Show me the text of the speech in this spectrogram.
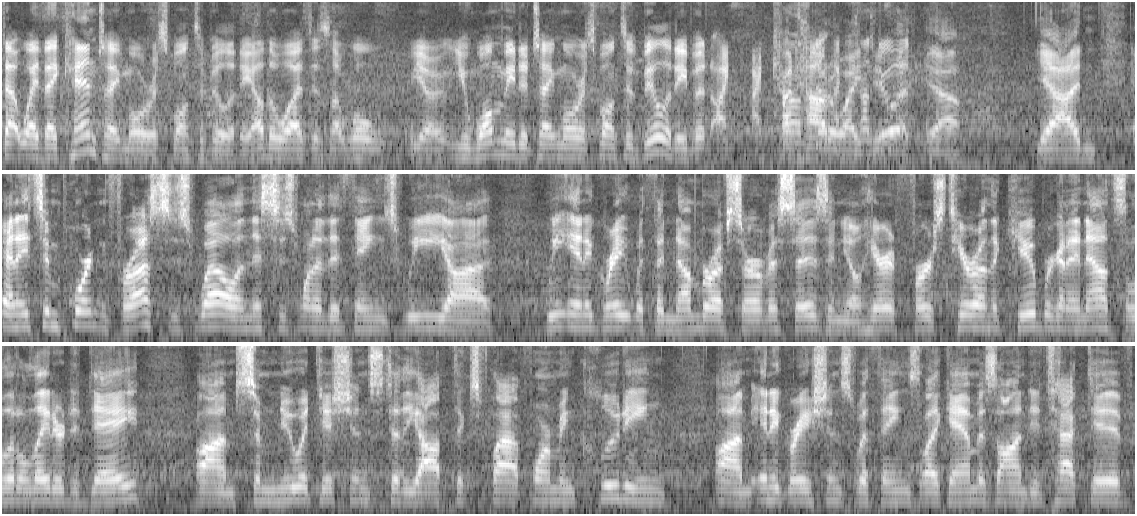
That way they can take more responsibility. Otherwise it's like, well, you know, you want me to take more responsibility, but I, I can't, but how do I, I do, do it? it? Yeah, yeah, and, and it's important for us as well, and this is one of the things we, uh, we integrate with a number of services, and you'll hear it first here on theCUBE. We're going to announce a little later today um, some new additions to the Optix platform, including um, integrations with things like Amazon Detective.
